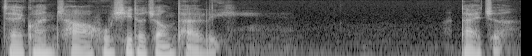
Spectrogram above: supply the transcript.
在观察呼吸的状态里待着。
